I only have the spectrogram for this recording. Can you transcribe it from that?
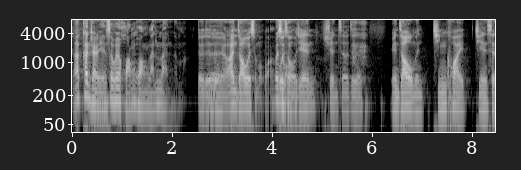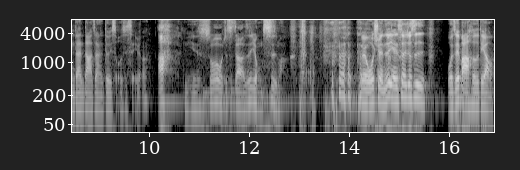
然后看起来颜色会黄黄蓝蓝的嘛。对对对，啊，你知道为什么吗？为什么我今天选择这个？因为你知道我们金块今天圣诞大战的对手是谁吗？啊，你说我就知道是勇士嘛。对我选这颜色就是我直接把它喝掉。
